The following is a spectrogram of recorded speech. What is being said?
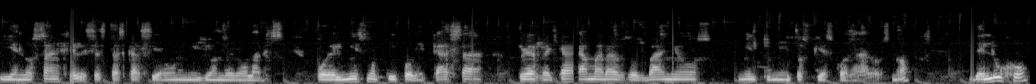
y en Los Ángeles estás casi a un millón de dólares por el mismo tipo de casa, tres recámaras, dos baños, 1500 pies cuadrados, ¿no? De lujo,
